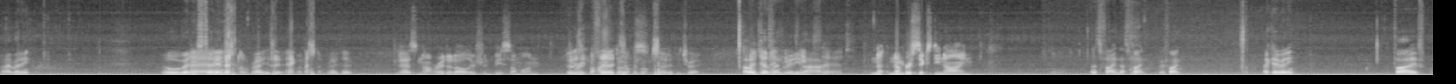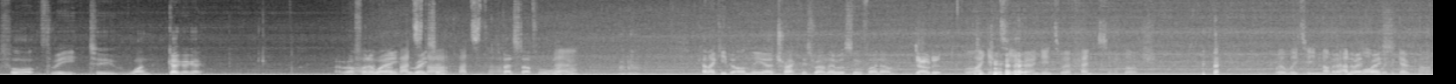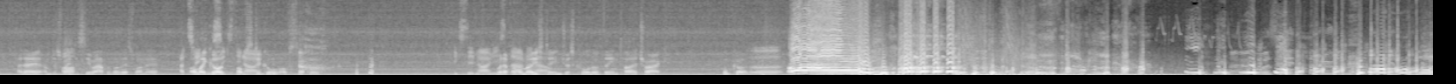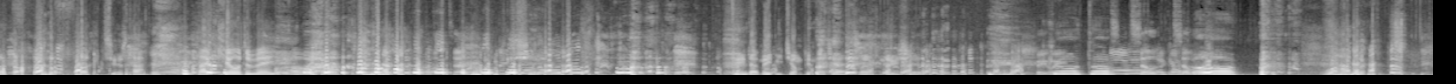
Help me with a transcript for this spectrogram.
Right, ready? All ready, Uh, steady. That's not right, is it? Hang on, that's not right. Look, That's not right at all. There should be someone who's right in behind third is on the wrong side of the track. Oh, it doesn't really matter. N- number 69. That's fine, that's fine. We're fine. Okay, ready? Five, four, three, two, one. Go, go, go. Right, we're off and Oh, away. Bad We're racing. start. Bad start. Bad start for all Uh, of them. Can I keep it on the uh, track this round though? We'll soon find out. Doubt it. Will I get T-boned into a fence and a bush? Will the team knock I'm gonna down a wall race. with a go-kart? I know, I'm just waiting Oh. to see what happens on this one here. I'd Oh my god, 69. obstacle, obstacles. 69 is Went up on down the most out. dangerous corner of the entire track. Oh god. Uh, what the fuck just happened? that killed me! Oh my god! Holy shit. Dude, that made me jump in my chair. Like, no shit. Wait, wait. God damn. Sell, sell oh, oh! What happened?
